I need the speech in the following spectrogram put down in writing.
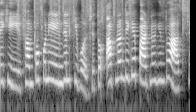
দেখি সম্পর্ক নিয়ে এঞ্জেল কি বলছে। তো আপনার দিকে পার্টনার কিন্তু আসছে।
